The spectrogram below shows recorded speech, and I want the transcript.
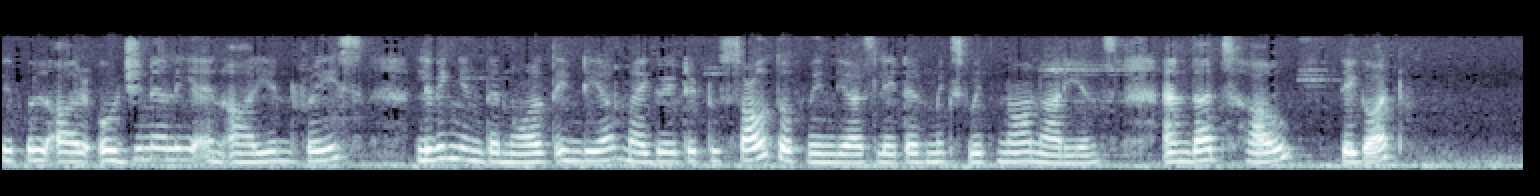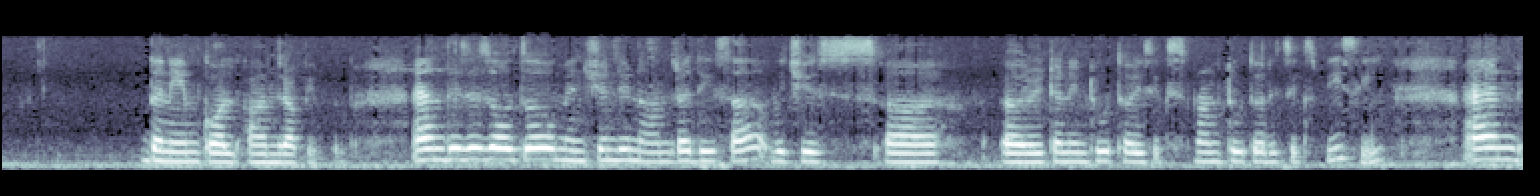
people are originally an Aryan race living in the North India migrated to south of India later mixed with non-Aryans. And that's how they got the name called Andhra people. And this is also mentioned in Andhra Desa which is uh, uh, written in 236 from 236 BC and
